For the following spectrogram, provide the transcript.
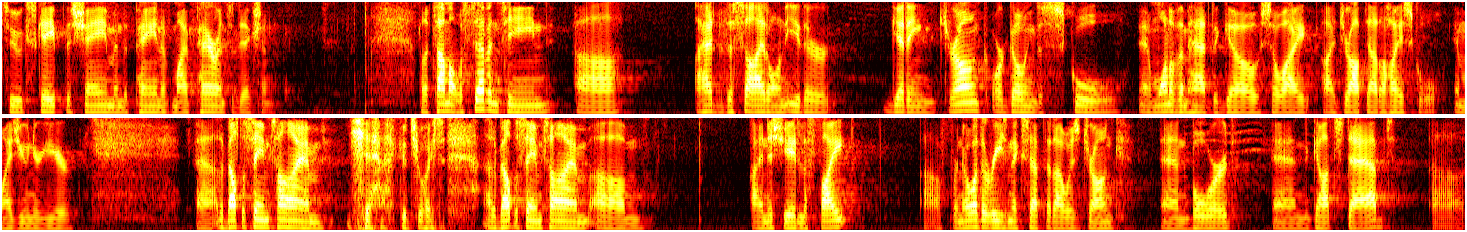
to escape the shame and the pain of my parents' addiction. By the time I was 17, uh, I had to decide on either getting drunk or going to school, and one of them had to go, so I, I dropped out of high school in my junior year. Uh, at about the same time, yeah, good choice. At about the same time, um, I initiated a fight uh, for no other reason except that I was drunk and bored and got stabbed. Uh,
